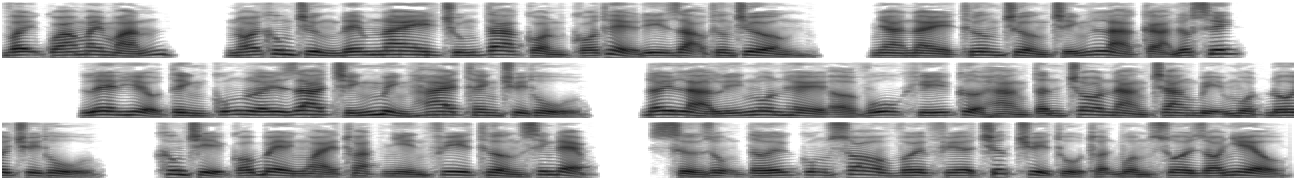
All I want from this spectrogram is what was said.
Vậy quá may mắn, nói không chừng đêm nay chúng ta còn có thể đi dạo thương trường, nhà này thương trường chính là cả nước xích. Lê Hiểu Tình cũng lấy ra chính mình hai thanh truy thủ, đây là Lý Ngôn Hề ở vũ khí cửa hàng tân cho nàng trang bị một đôi truy thủ, không chỉ có bề ngoài thoạt nhìn phi thường xinh đẹp, sử dụng tới cũng so với phía trước truy thủ thuận buồm xuôi gió nhiều.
